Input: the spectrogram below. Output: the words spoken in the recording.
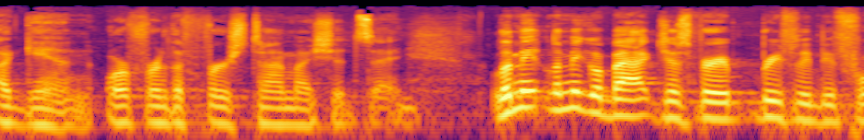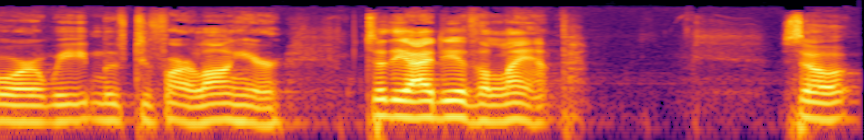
again, or for the first time, I should say. Let me, let me go back just very briefly before we move too far along here to the idea of the lamp. So,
